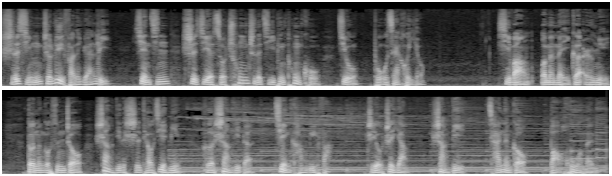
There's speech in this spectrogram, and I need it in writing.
实行这律法的原理，现今世界所充斥的疾病痛苦就不再会有。希望我们每一个儿女都能够遵守上帝的十条诫命和上帝的。健康律法，只有这样，上帝才能够保护我们。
